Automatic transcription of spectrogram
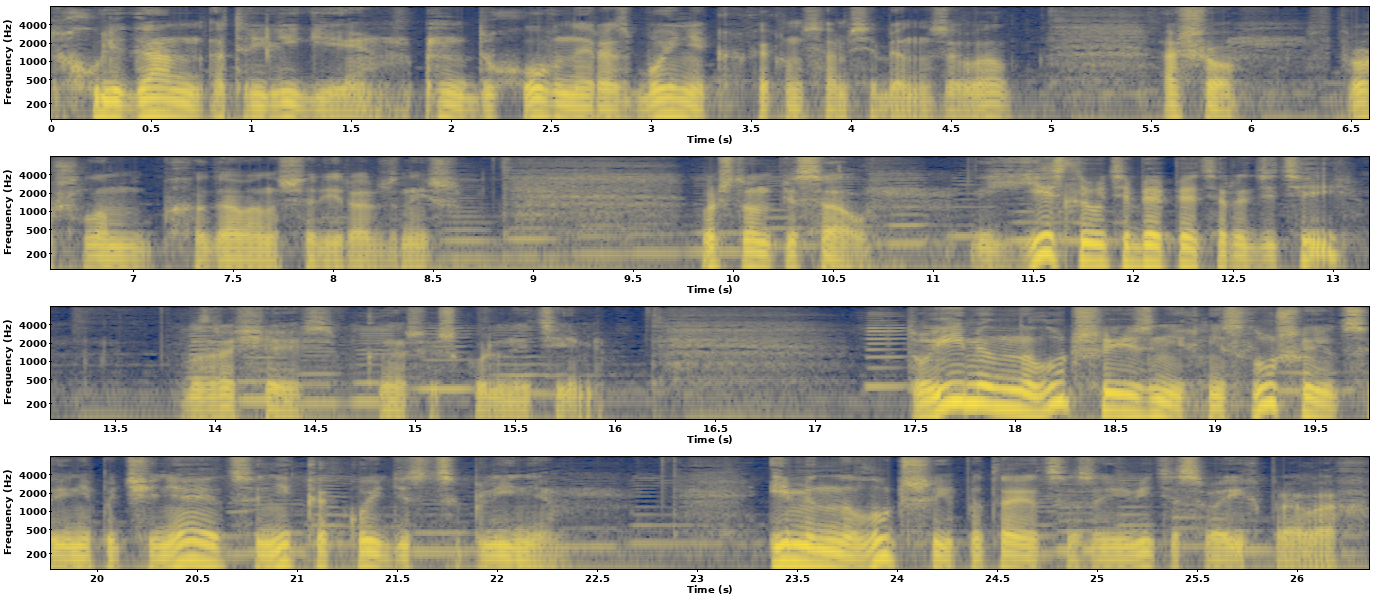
хулиган от религии, духовный разбойник, как он сам себя называл, Ашо, в прошлом Бхагаван Шари Раджниш. Вот что он писал. «Если у тебя пятеро детей, возвращаясь к нашей школьной теме, то именно лучшие из них не слушаются и не подчиняются никакой дисциплине. Именно лучшие пытаются заявить о своих правах.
